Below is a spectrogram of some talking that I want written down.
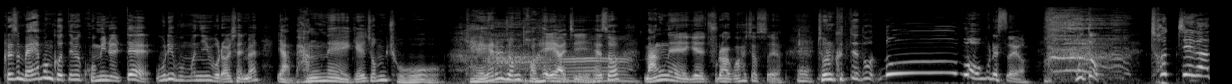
그래서 매번 그것 때문에 고민일 때 우리 부모님이 뭐라고 하셨냐면 야 막내에게 좀 줘. 걔를 좀더 해야지 해서 막내에게 주라고 하셨어요. 아. 네. 저는 그때도 너무 억울했어요. 보통 첫째가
